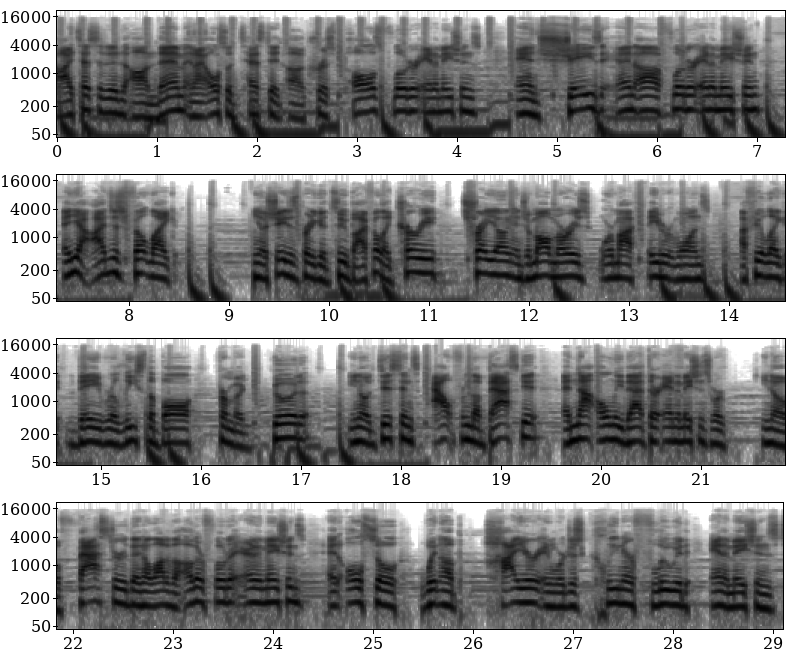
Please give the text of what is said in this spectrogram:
I tested it on them, and I also tested uh, Chris Paul's floater animations and Shai's and uh, floater animation. And yeah, I just felt like you know Shai's is pretty good too, but I felt like Curry, Trae Young, and Jamal Murray's were my favorite ones. I feel like they released the ball from a good you know distance out from the basket, and not only that, their animations were you know faster than a lot of the other floater animations, and also went up higher and were just cleaner fluid animations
